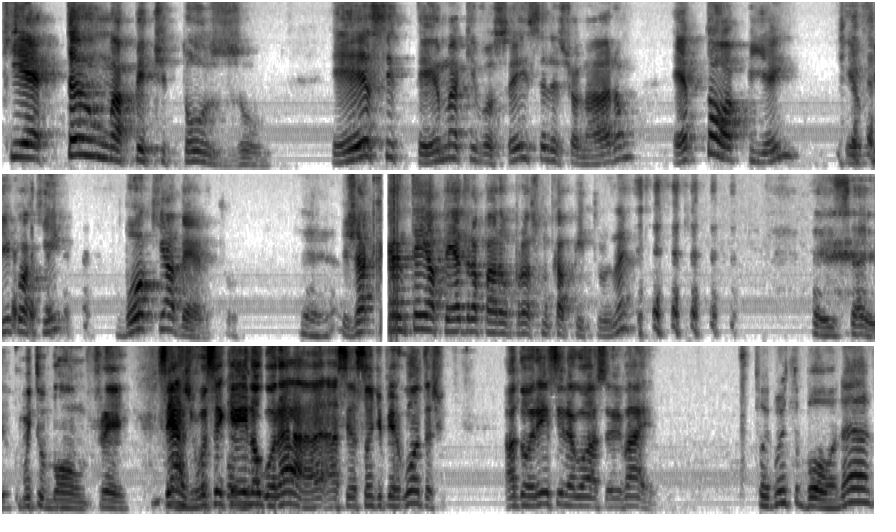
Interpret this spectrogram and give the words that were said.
que é tão apetitoso. Esse tema que vocês selecionaram é top, hein? Eu fico aqui boquiaberto. É. Já cantei a pedra para o próximo capítulo, né? É isso aí. Muito bom, Frei. Sérgio, você quer inaugurar a sessão de perguntas? Adorei esse negócio, hein? Vai. Foi muito boa, né?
